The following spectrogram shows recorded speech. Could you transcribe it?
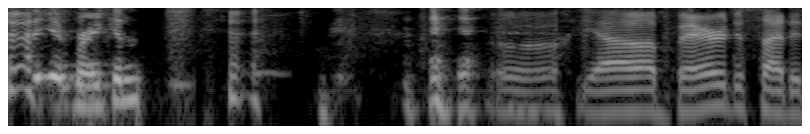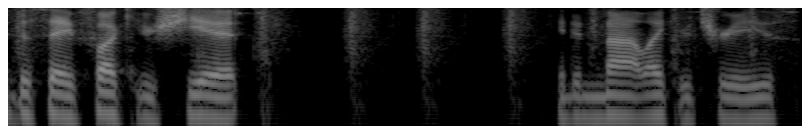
Did they get breaking? Uh, yeah, a bear decided to say fuck your shit. He did not like your trees.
